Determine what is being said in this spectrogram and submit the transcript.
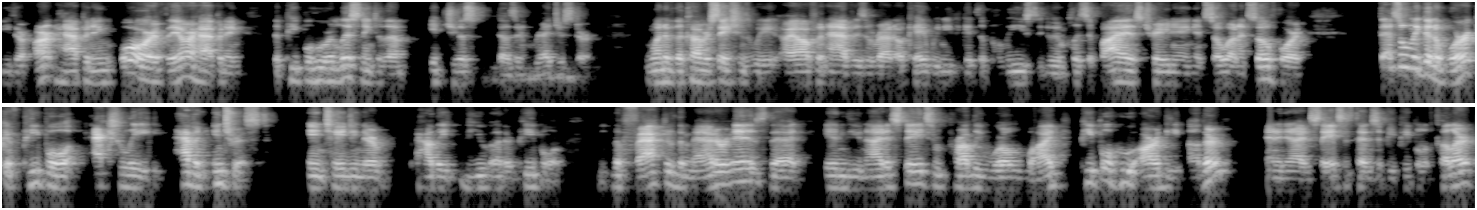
either aren't happening or if they are happening, the people who are listening to them it just doesn't register. One of the conversations we I often have is around, okay, we need to get the police to do implicit bias training and so on and so forth. That's only gonna work if people actually have an interest in changing their how they view other people. The fact of the matter is that in the United States and probably worldwide, people who are the other, and in the United States it tends to be people of color,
